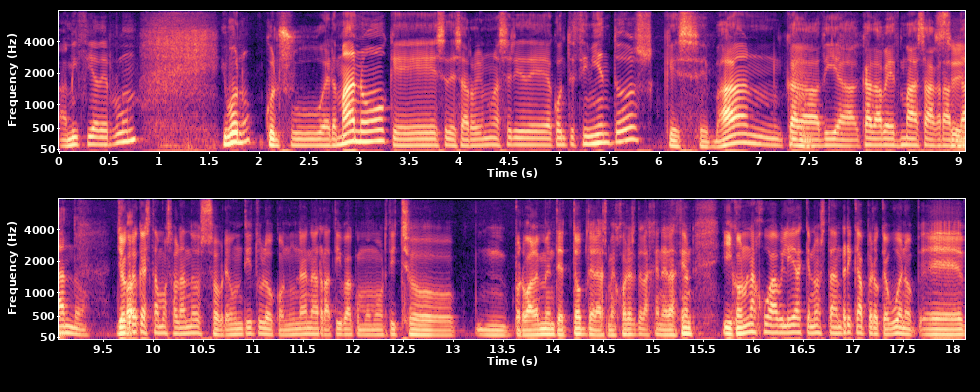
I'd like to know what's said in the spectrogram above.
Amicia de Run. Y bueno, con su hermano, que se desarrollan una serie de acontecimientos que se van cada día, cada vez más agrandando. Sí. Yo creo que estamos hablando sobre un título con una narrativa, como hemos dicho, mm, probablemente top de las mejores de la generación y con una jugabilidad que no es tan rica, pero que bueno, eh,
